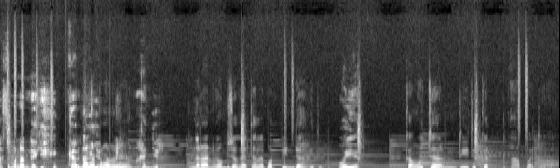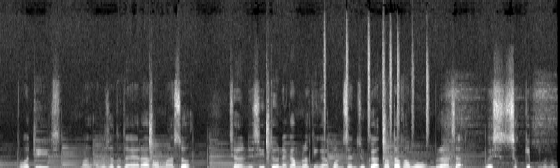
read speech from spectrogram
Lah temenan. Gak Beneran, beneran, beneran. Anjir. Beneran kamu bisa kayak teleport pindah gitu. Oh iya. Kamu jalan di deket apa itu? Pokoknya di ada satu daerah kamu masuk jalan di situ, nek kamu lagi nggak konsen juga, tahu-tahu kamu merasa wis skip ngono.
